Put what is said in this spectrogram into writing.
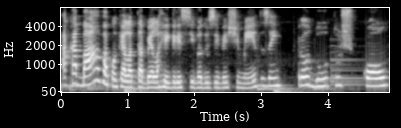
acabava com aquela tabela regressiva dos investimentos em produtos com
